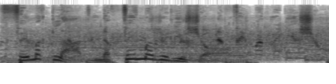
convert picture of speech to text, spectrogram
Fema Club na Fema Radio Show. Na Fema Radio Show.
